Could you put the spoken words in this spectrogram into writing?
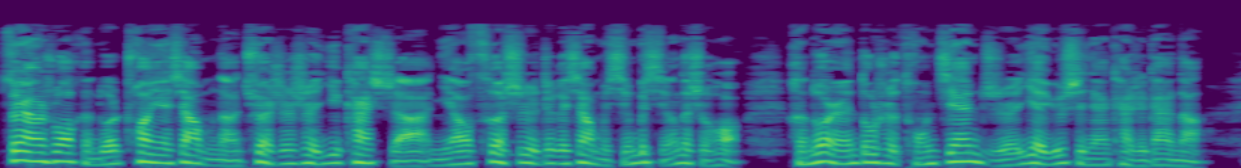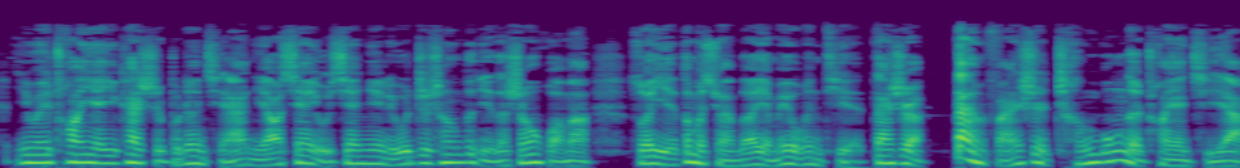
虽然说很多创业项目呢，确实是一开始啊，你要测试这个项目行不行的时候，很多人都是从兼职业余时间开始干的。因为创业一开始不挣钱，你要先有现金流支撑自己的生活嘛，所以这么选择也没有问题。但是，但凡是成功的创业企业，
